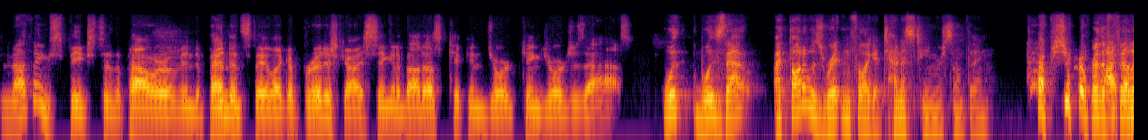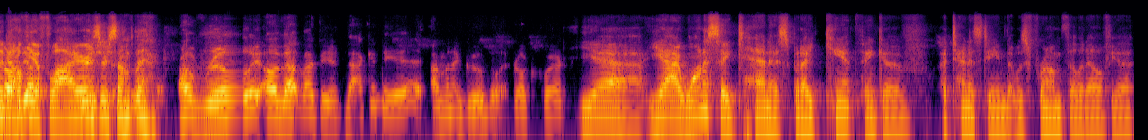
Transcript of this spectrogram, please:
nothing speaks to the power of Independence Day like a British guy singing about us kicking George King George's ass. Was was that? I thought it was written for like a tennis team or something. I'm sure. For the Philadelphia Flyers or something. Oh, really? Oh, that might be it. That could be it. I'm gonna Google it real quick. Yeah, yeah. I want to say tennis, but I can't think of a tennis team that was from Philadelphia.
